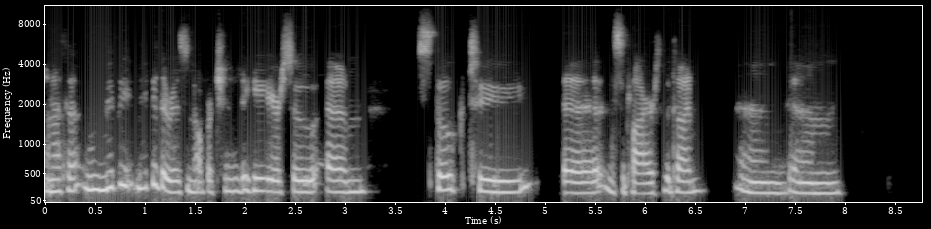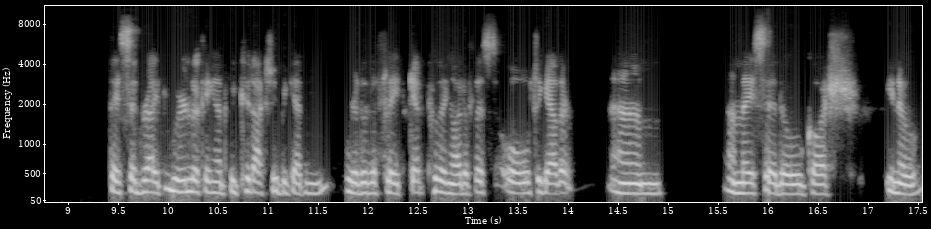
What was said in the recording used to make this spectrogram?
and I thought, well, maybe, maybe there is an opportunity here. So um, spoke to uh, the suppliers at the time and um, they said, right, we're looking at we could actually be getting rid of the fleet, get pulling out of this altogether. Um, and they said, oh gosh, you know,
